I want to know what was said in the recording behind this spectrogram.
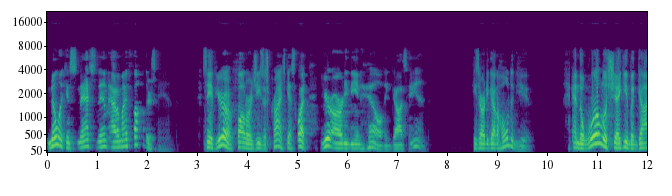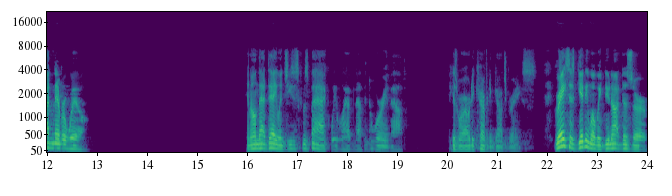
No one can snatch them out of my Father's hand. See, if you're a follower of Jesus Christ, guess what? You're already being held in God's hand. He's already got a hold of you. And the world will shake you, but God never will. And on that day, when Jesus comes back, we will have nothing to worry about because we're already covered in God's grace. Grace is getting what we do not deserve.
